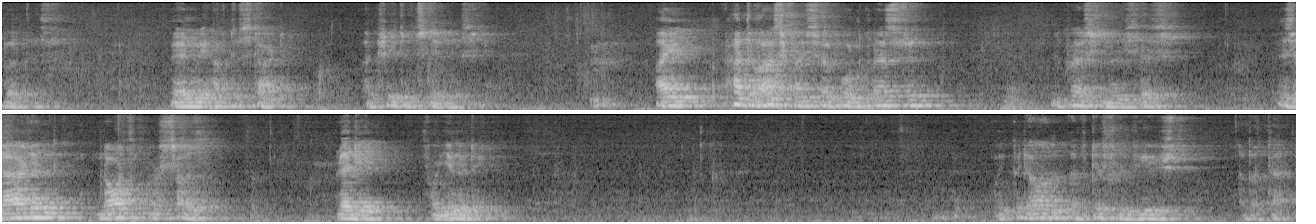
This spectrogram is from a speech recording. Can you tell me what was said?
about this, then we have to start and treat it seriously. I had to ask myself one question. The question is this Is Ireland north or south ready for unity? We could all have different views about that.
